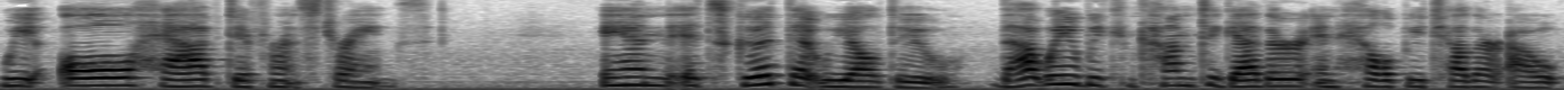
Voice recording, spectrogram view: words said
We all have different strengths. And it's good that we all do. That way we can come together and help each other out.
